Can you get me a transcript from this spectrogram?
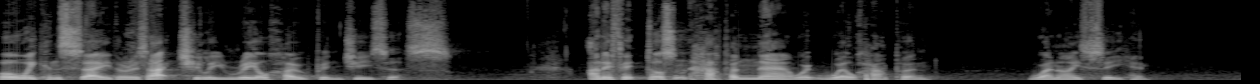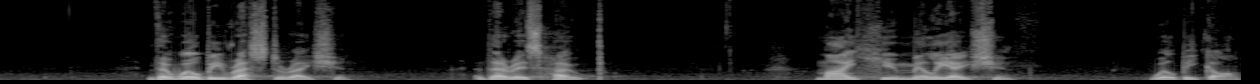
Or we can say there is actually real hope in Jesus. And if it doesn't happen now, it will happen when I see him. There will be restoration there is hope. My humiliation will be gone.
